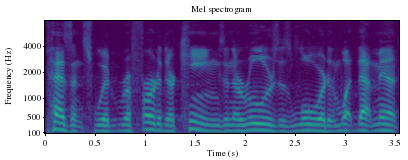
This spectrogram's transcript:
peasants would refer to their kings and their rulers as lord and what that meant.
